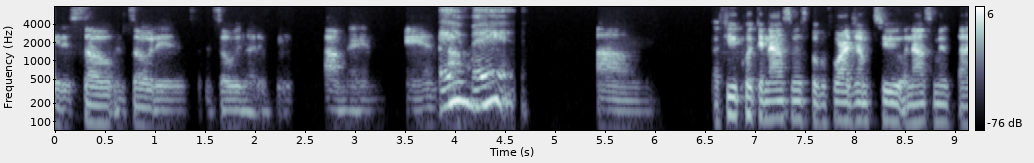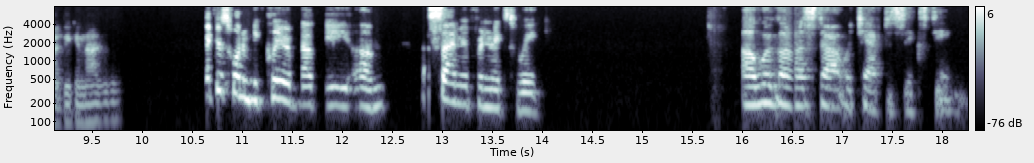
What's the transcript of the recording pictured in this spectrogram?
It is so, and so it is, and so we let it be. Amen. And Amen. Um, um, a few quick announcements, but before I jump to announcements, uh, Deacon Najee. I just want to be clear about the um, assignment for next week. Uh, we're going to start with chapter 16.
